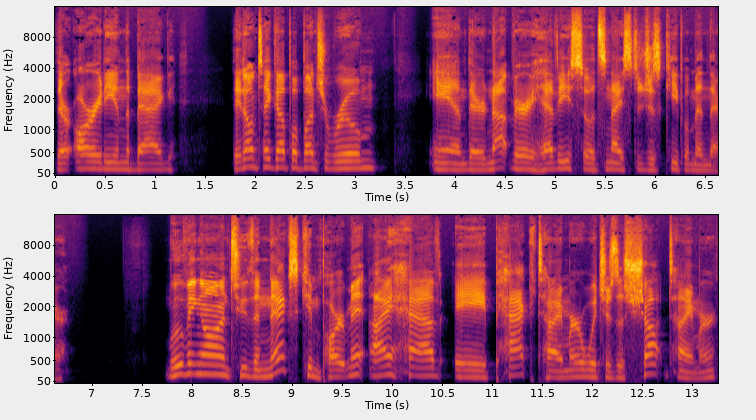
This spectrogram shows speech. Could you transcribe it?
They're already in the bag. They don't take up a bunch of room and they're not very heavy, so it's nice to just keep them in there. Moving on to the next compartment, I have a PACT timer, which is a shot timer.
